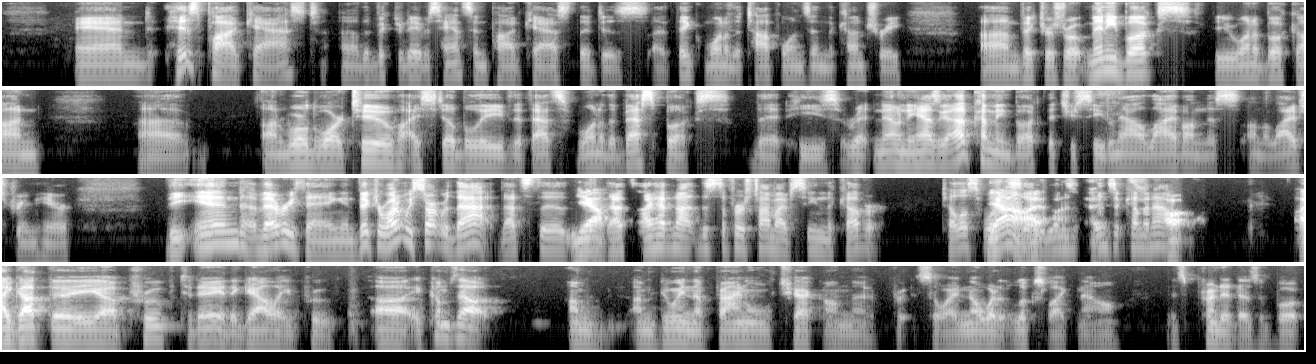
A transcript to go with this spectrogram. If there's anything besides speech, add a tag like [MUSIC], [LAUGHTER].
and his podcast, uh, the Victor Davis Hanson podcast, that is, I think, one of the top ones in the country. Um, Victor's wrote many books. If you want a book on uh, on World War II, I still believe that that's one of the best books that he's written. And he has an upcoming book that you see now live on this on the live stream here the end of everything. And Victor, why don't we start with that? That's the Yeah. That's I have not. This is the first time I've seen the cover. Tell us what's, Yeah, uh, when's, when's it coming Uh, out? I got the uh, proof today, the galley proof. Uh, it comes out. I'm I'm doing the final check on the, so I know what it looks like now. It's printed as a book.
